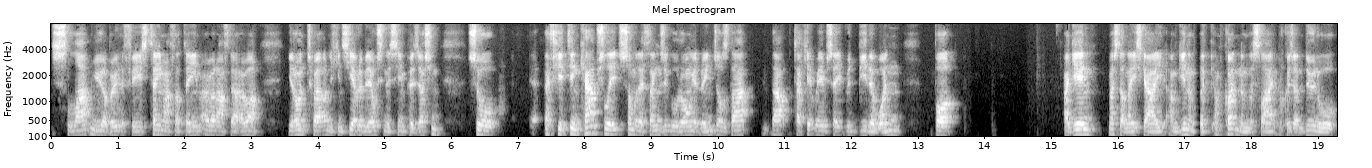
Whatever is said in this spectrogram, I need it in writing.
slapping you about the face time after time, hour after hour. You're on Twitter and you can see everybody else in the same position. So if you to encapsulate some of the things that go wrong at Rangers, that that ticket website would be the one. But again, Mr. Nice Guy, I'm giving them, I'm cutting them the slack because I do know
